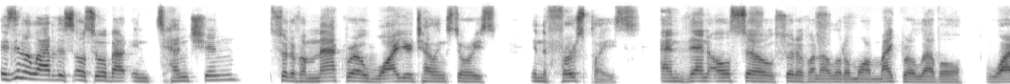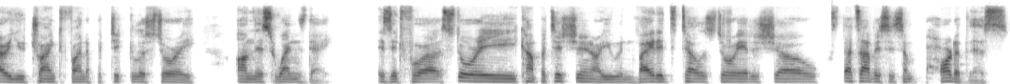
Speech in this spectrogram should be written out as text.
Isn't a lot of this also about intention, sort of a macro why you're telling stories in the first place? And then also, sort of on a little more micro level, why are you trying to find a particular story on this Wednesday? Is it for a story competition? Are you invited to tell a story at a show? That's obviously some part of this.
